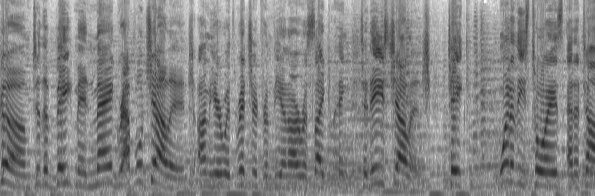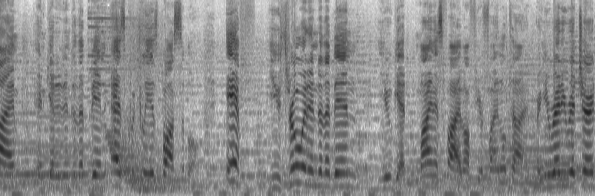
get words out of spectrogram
Welcome to the Bateman Mag Grapple Challenge. I'm here with Richard from V&R Recycling. Today's challenge take one of these toys at a time and get it into the bin as quickly as possible. If you throw it into the bin, you get minus five off your final time. Are you ready, Richard?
